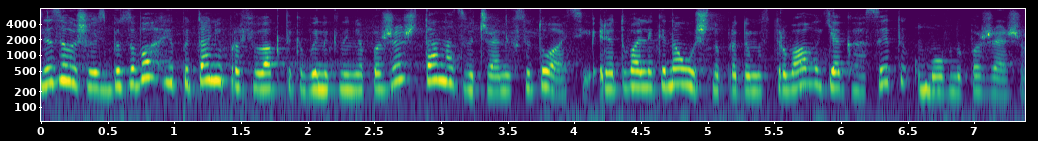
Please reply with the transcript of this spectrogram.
Не залишилось без уваги і питання профілактики виникнення пожеж та надзвичайних ситуацій. Рятувальники наочно продемонстрували, як гасити умовну пожежу.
